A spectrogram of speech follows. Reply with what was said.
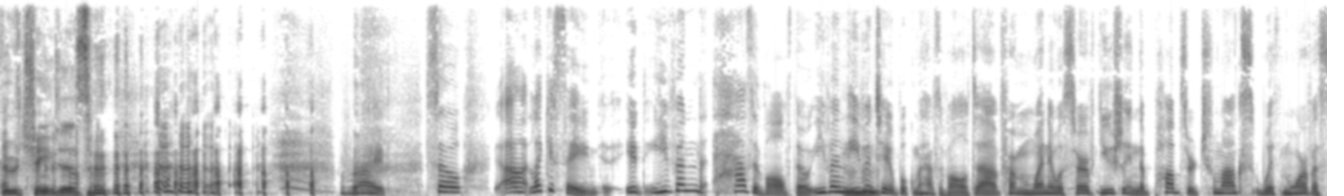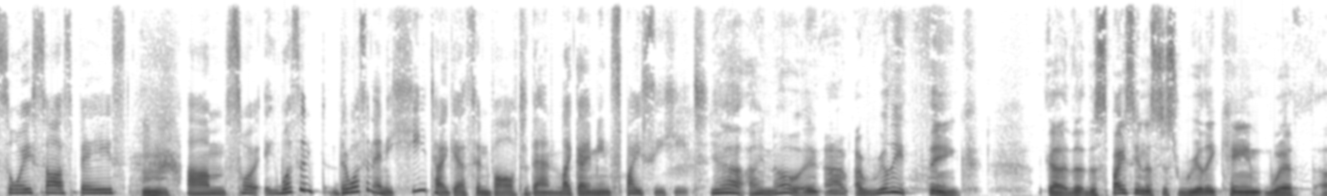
Food changes. right. So, uh, like you say, it even has evolved though. Even mm-hmm. even 제육볶음 has evolved uh, from when it was served usually in the pubs or jumaks with more of a soy sauce base. Mm-hmm. Um, so it wasn't there wasn't any heat, I guess, involved then. Like I mean, spicy heat. Yeah, I know, and I, I really think yeah, the, the spiciness just really came with uh,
